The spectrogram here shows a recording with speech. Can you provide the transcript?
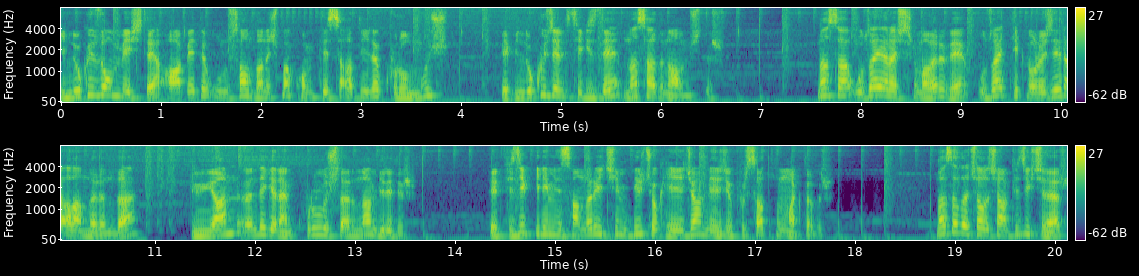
1915'te ABD Ulusal Danışma Komitesi adıyla kurulmuş ve 1958'de NASA adını almıştır. NASA uzay araştırmaları ve uzay teknolojileri alanlarında dünyanın önde gelen kuruluşlarından biridir ve fizik bilim insanları için birçok heyecan verici fırsat sunmaktadır. NASA'da çalışan fizikçiler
